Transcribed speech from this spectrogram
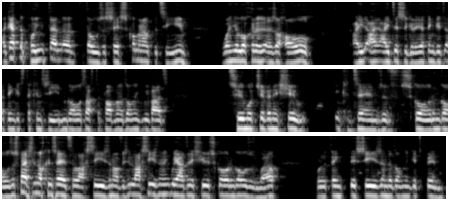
I get the point then of those assists coming out the team. But when you look at it as a whole, I, I, I disagree. I think it, I think it's the conceding goals that's the problem. I don't think we've had too much of an issue in terms of scoring goals, especially not compared to last season. Obviously, last season I think we had issues scoring goals as well, but I think this season I don't think it's been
